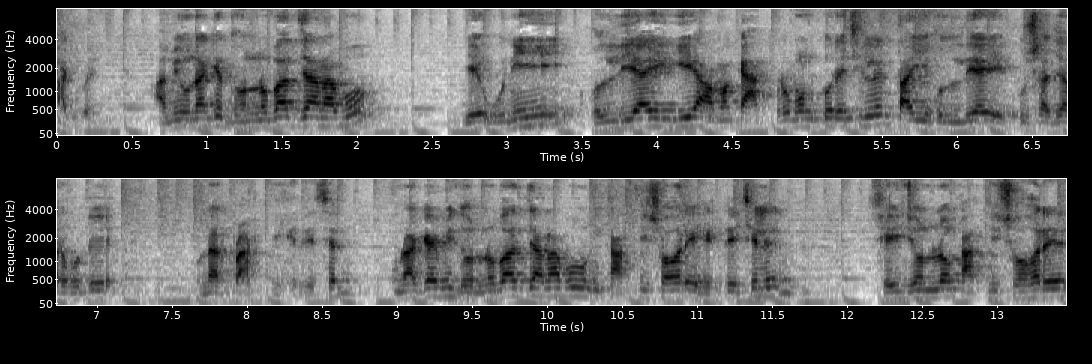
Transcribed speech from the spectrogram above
থাকবেন। আমি ওনাকে ধন্যবাদ জানাব যে উনি হলদিয়ায় গিয়ে আমাকে আক্রমণ করেছিলেন, তাই হলদিয়ায় একুশ হাজার ভোটে ওনার প্রার্থী হেরেছেন। ওনাকে আমি ধন্যবাদ জানাব। উনি কাঁথি শহরে হেঁটেছিলেন। সেই জন্য কাঁথি শহরের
